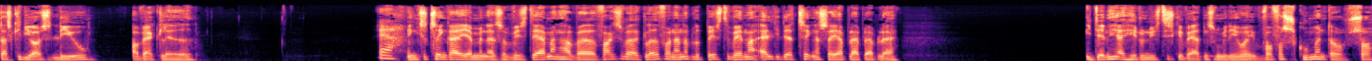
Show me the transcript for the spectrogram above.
der skal de også leve og være glade. Ja. Ikke? Så tænker jeg, jamen altså, hvis det er, man har været, faktisk været glad for, at han er blevet bedste venner, alle de der ting og sager, bla bla bla, i den her hedonistiske verden, som vi lever i, hvorfor skulle man dog så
